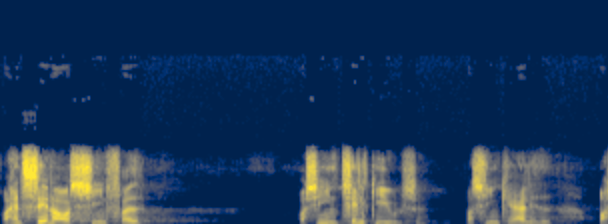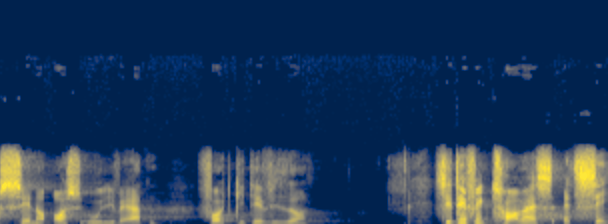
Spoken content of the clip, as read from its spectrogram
Og han sender også sin fred og sin tilgivelse og sin kærlighed og sender os ud i verden for at give det videre. Se, det fik Thomas at se.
